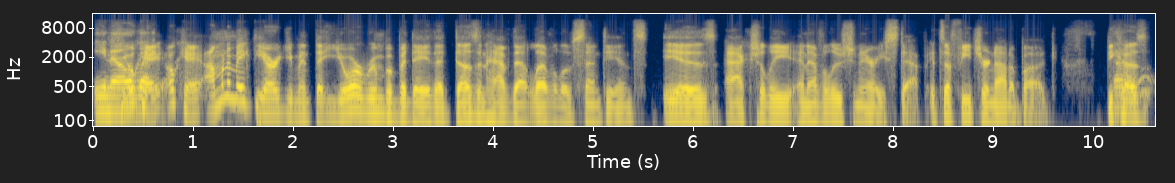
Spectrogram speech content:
You know, okay, like, okay. I'm going to make the argument that your Roomba bidet that doesn't have that level of sentience is actually an evolutionary step. It's a feature, not a bug. Because Oh.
